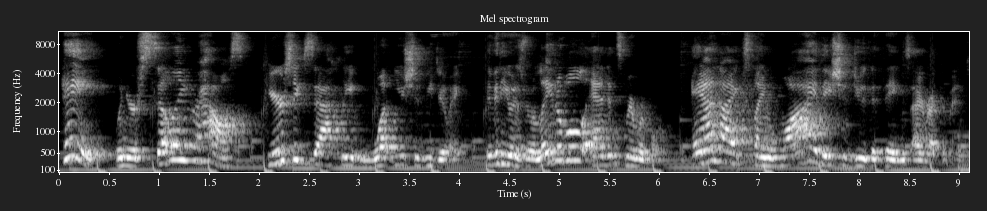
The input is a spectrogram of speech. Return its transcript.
Hey, when you're selling your house, here's exactly what you should be doing. The video is relatable and it's memorable. And I explain why they should do the things I recommend.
